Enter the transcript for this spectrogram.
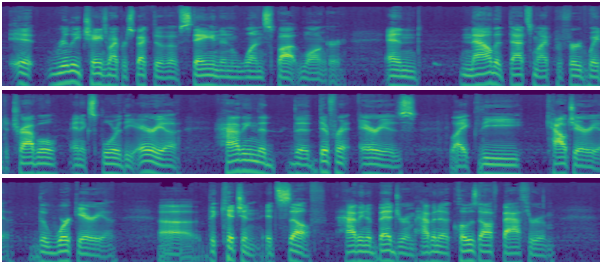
it really changed my perspective of staying in one spot longer. And now that that's my preferred way to travel and explore the area, having the the different areas like the couch area, the work area, uh, the kitchen itself, having a bedroom, having a closed off bathroom,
